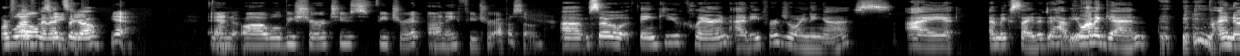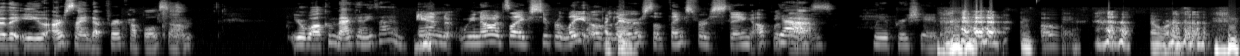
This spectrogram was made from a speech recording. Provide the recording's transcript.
or 5 We'll minutes take it. ago. Yeah. Yeah. And uh, we'll be sure to feature it on a future episode. Um, so thank you, Claire and Eddie, for joining us. I am excited to have you on again. I know that you are signed up for a couple, so you're welcome back anytime. And we know it's like super late over there, so thanks for staying up with Yeah. us. We appreciate it. okay. No worries.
